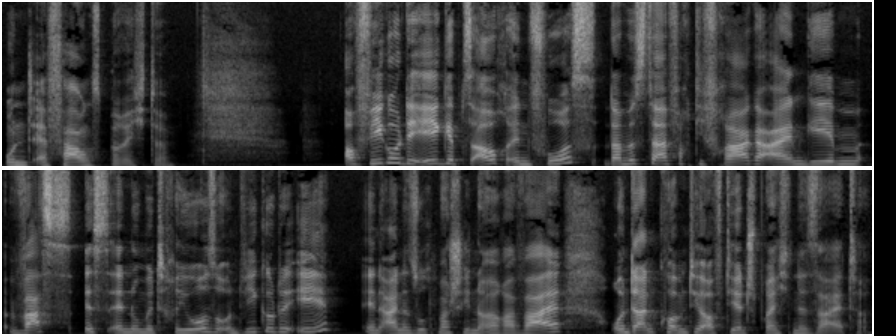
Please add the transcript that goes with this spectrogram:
und Erfahrungsberichte. Auf vigo.de gibt's auch Infos. Da müsst ihr einfach die Frage eingeben, was ist Endometriose und vigo.de in eine Suchmaschine eurer Wahl und dann kommt ihr auf die entsprechende Seite.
